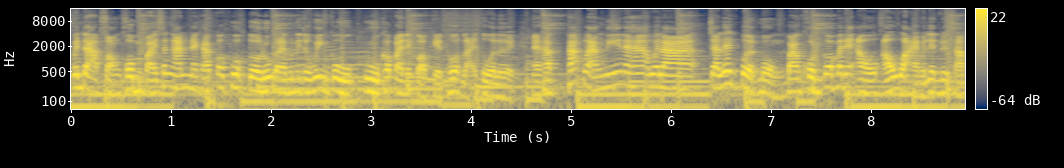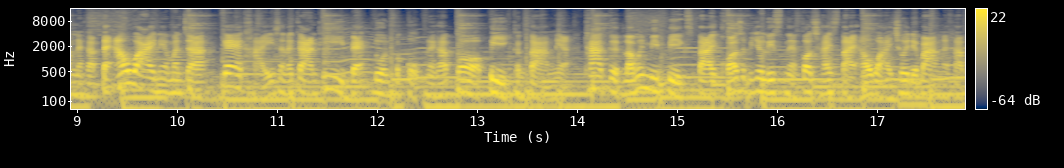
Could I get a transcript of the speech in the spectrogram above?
เป็นดาบสองคมไปซะงั้นนะครับก็พวกตัวรุกอะไรพวกนี้จะวิ่งกรูกรูเข้าไปในกรอบเขตโทษหลายตัวเลยนะครับพักหลังนี้นะฮะเวลาจะเล่นเปิดมงบางคนก็ไม่ได้เอาเอาไวมาเล่นด้วยซ้ำนะครับแต่เอาไวเนี่ยมันจะแก้ไขสถานการณ์ที่แบ็คโดนประกบนะครับก็ปีกต่างๆเนี่ยถ้าเกิดเราไม่มีปีกสไตล์คอสเปเชียลิสต์เนี่ยก็ใช้สไตล์เอาไวช่วยได้บ้างนะครับ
